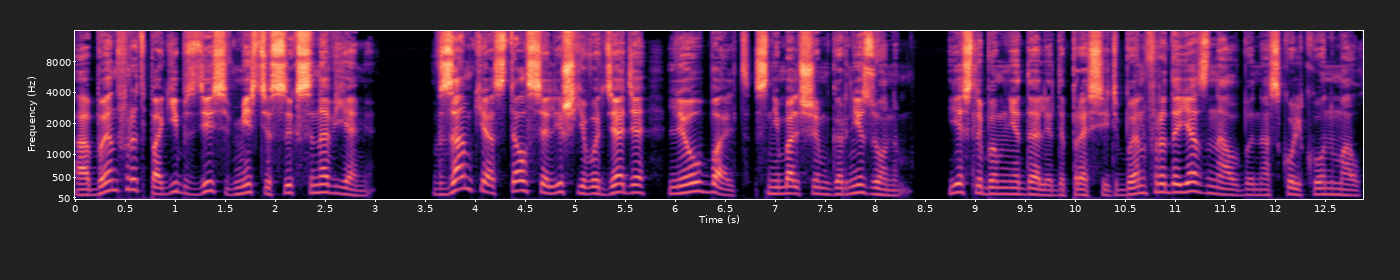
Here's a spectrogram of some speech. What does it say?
А Бенфред погиб здесь вместе с их сыновьями. В замке остался лишь его дядя Леобальд с небольшим гарнизоном. Если бы мне дали допросить Бенфреда, я знал бы, насколько он мал.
